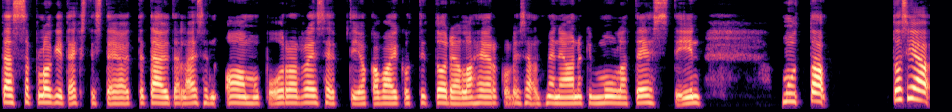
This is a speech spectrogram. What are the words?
tässä blogitekstistä joitte täyteläisen aamupuuron resepti, joka vaikutti todella herkulliselta. Menee ainakin mulla testiin. Mutta tosiaan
